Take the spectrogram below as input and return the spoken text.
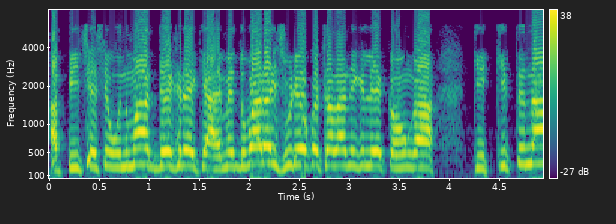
अब पीछे से उन्माद देख रहे क्या है? मैं दोबारा इस वीडियो को चलाने के लिए कहूँगा कि कितना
